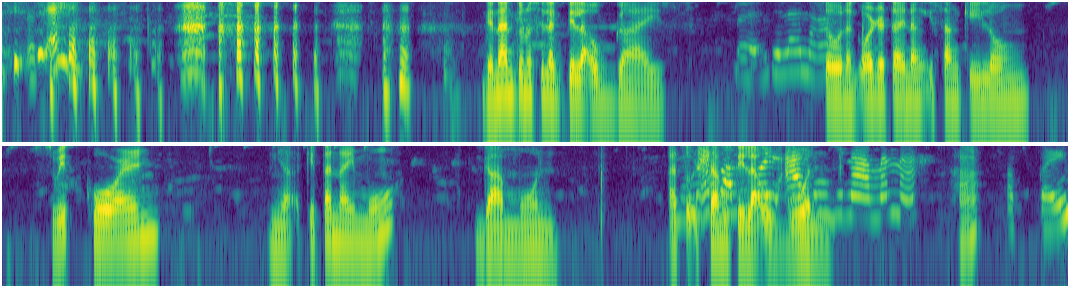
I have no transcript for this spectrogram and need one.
Ganan ko no sila tilaog guys. Na. So nag-order tayo ng isang kilong sweet corn. Nya kita nay mo gamon. Ato siyang ginaman na. Ha? Popcorn.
